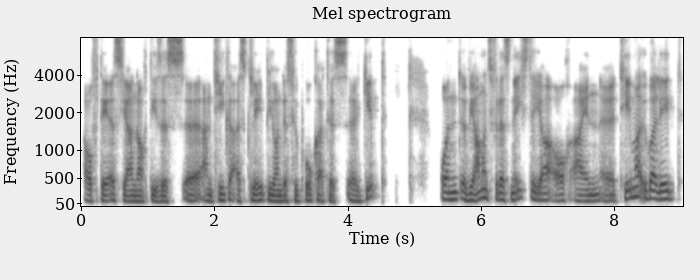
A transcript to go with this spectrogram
auf der es ja noch dieses antike Asklepion des Hippokrates gibt. Und äh, wir haben uns für das nächste Jahr auch ein äh, Thema überlegt.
